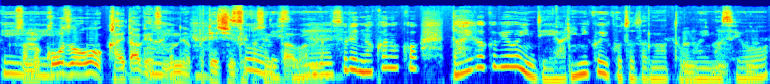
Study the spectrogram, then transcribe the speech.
い、その構造を変えたわけですもんね、はい、やっぱ低心外科センターはね。そね。それなかなか大学病院でやりにくいことだなと思いますよ。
